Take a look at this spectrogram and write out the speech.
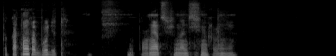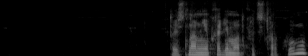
по которой будет выполняться финансирование. То есть нам необходимо открыть строку,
